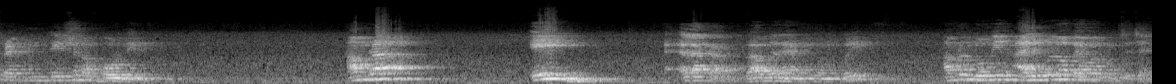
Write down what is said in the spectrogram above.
ফ্র্যাগমেন্টেশন অফ হোল্ডিং আমরা এই এলাকা রাউজানে আমি মনে করি আমরা জমির আইলগুলো ব্যবহার করতে চাই।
